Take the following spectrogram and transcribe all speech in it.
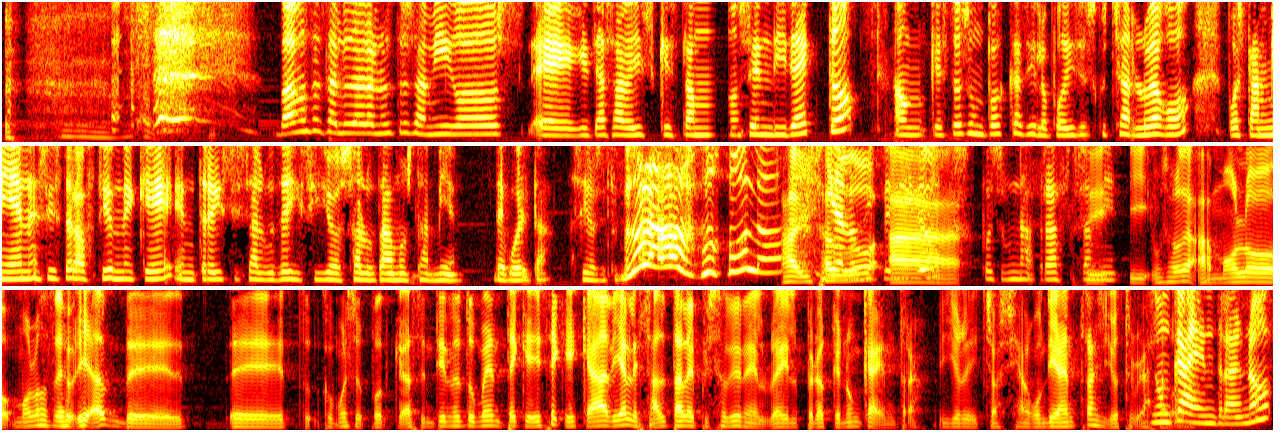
Vamos a saludar a nuestros amigos. eh, ya sabéis que estamos en directo, aunque esto es un podcast y lo podéis escuchar luego, pues también existe la opción de que entréis y saludéis y os saludamos también de vuelta. Así os decimos ¡Hola! ¡Hola! Ah, y a los diferidos, a- pues un abrazo Sí, también. y un saludo a Molo, Molo Debrián de... eh, ¿Cómo es el podcast? Entiende tu mente, que dice que cada día le salta el episodio en el mail, pero que nunca entra. Y yo le he dicho, si algún día entras, yo te voy a saludar. Nunca entra, ¿no?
